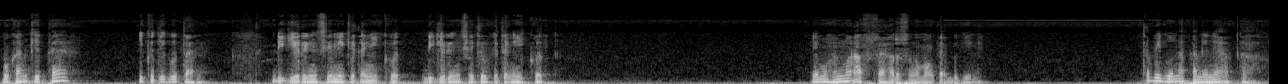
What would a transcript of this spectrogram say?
Bukan kita ikut-ikutan. Digiring sini kita ngikut, digiring situ kita ngikut. Ya mohon maaf saya harus ngomong kayak begini. Tapi gunakan ini akal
